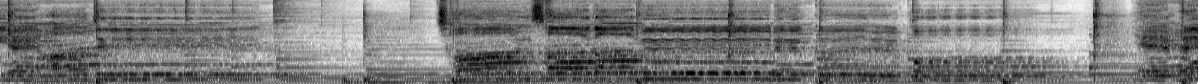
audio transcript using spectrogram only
정의의 아들 천사가 무릎 꿇고 예배하고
